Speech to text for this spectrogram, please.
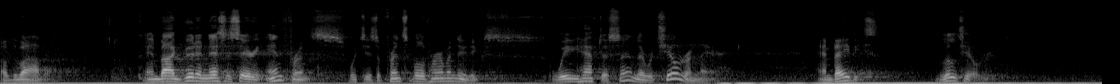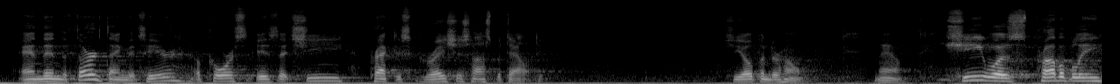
of the Bible. And by good and necessary inference, which is a principle of hermeneutics, we have to assume there were children there and babies, little children. And then the third thing that's here, of course, is that she practiced gracious hospitality. She opened her home. Now, she was probably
